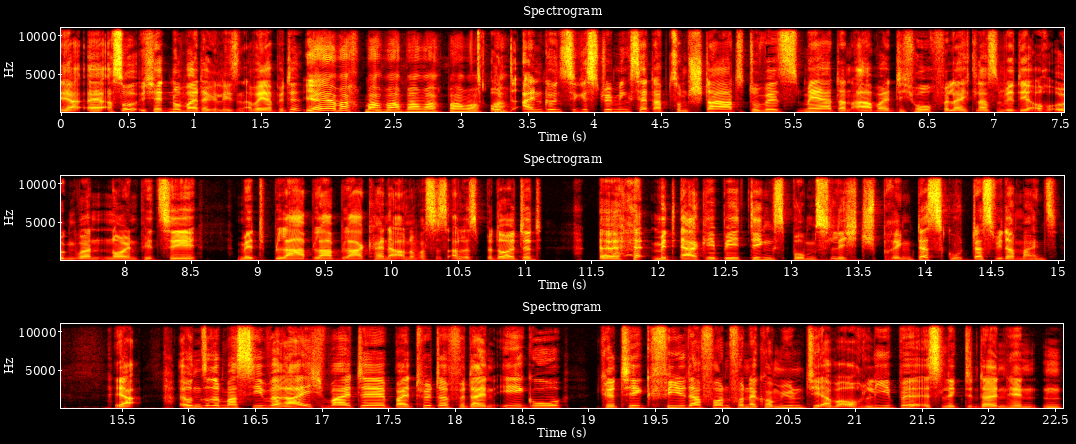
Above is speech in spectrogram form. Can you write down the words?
Ja, äh, achso, ich hätte nur weitergelesen, aber ja, bitte. Ja, ja, mach, mach, mach, mach, mach, mach. Und ein günstiges Streaming-Setup zum Start. Du willst mehr, dann arbeite ich hoch. Vielleicht lassen wir dir auch irgendwann einen neuen PC mit bla bla bla, keine Ahnung, was das alles bedeutet. Äh, mit RGB-Dingsbums-Licht springen. Das ist gut, das ist wieder meins. Ja, unsere massive Reichweite bei Twitter für dein Ego Kritik, viel davon von der Community, aber auch Liebe. Es liegt in deinen Händen.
